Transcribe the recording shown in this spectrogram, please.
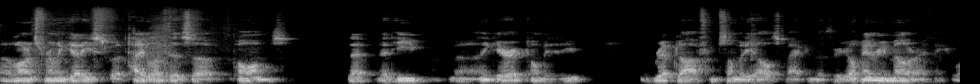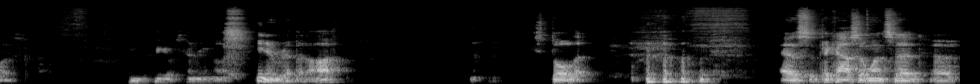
uh, Lawrence Ferlinghetti's uh, title of his uh, poems that that he, uh, I think Eric told me that he ripped off from somebody else back in the 30s. Oh, Henry Miller, I think it was. I think it was Henry Miller. He didn't rip it off. He stole it. As Picasso once said, uh,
